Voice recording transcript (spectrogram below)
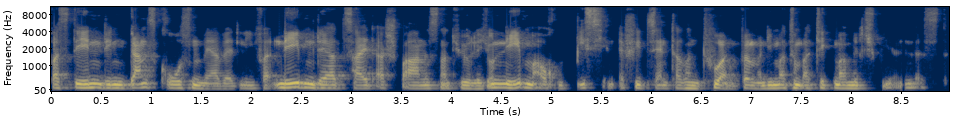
was denen den ganz großen Mehrwert liefert. Neben der Zeitersparnis natürlich und neben auch ein bisschen effizienteren Touren, wenn man die Mathematik mal mitspielen lässt.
